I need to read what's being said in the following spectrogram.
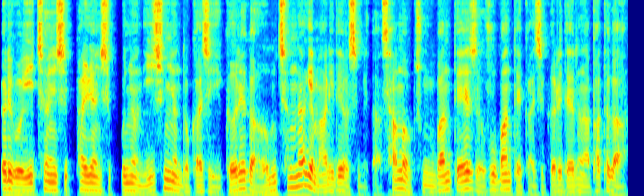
그리고 2018년, 19년, 20년도까지 거래가 엄청나게 많이 되었습니다. 3억 중반대에서 후반대까지 거래되는 아파트가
